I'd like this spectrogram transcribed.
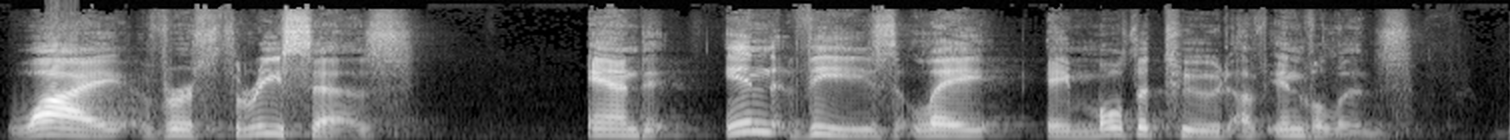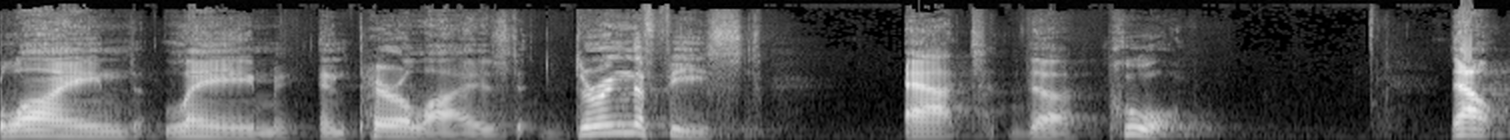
why verse 3 says, And in these lay a multitude of invalids, blind, lame, and paralyzed during the feast at the pool. Now,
